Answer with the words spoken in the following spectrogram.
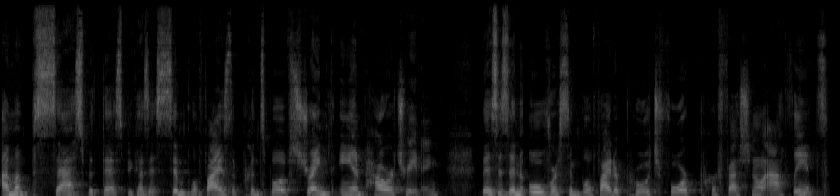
I'm obsessed with this because it simplifies the principle of strength and power training. This is an oversimplified approach for professional athletes,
